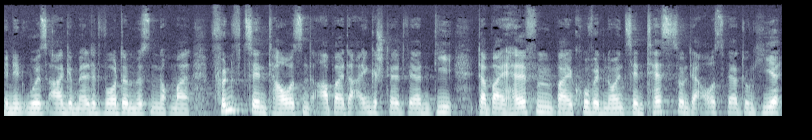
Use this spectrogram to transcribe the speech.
in den USA gemeldet wurde, müssen nochmal 15.000 Arbeiter eingestellt werden, die dabei helfen, bei Covid-19-Tests und der Auswertung hier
